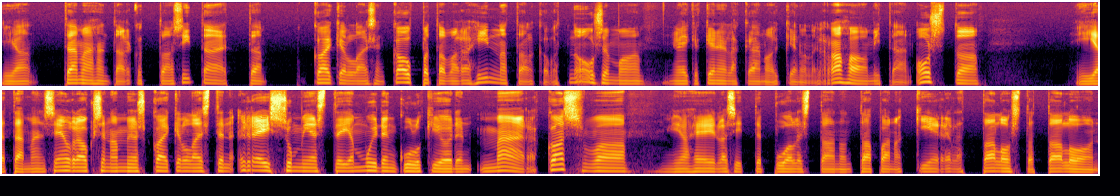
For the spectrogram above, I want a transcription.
Ja tämähän tarkoittaa sitä, että kaikenlaisen kauppatavaran hinnat alkavat nousemaan, eikä kenelläkään oikein ole rahaa mitään ostaa – ja tämän seurauksena myös kaikenlaisten reissumiesten ja muiden kulkijoiden määrä kasvaa, ja heillä sitten puolestaan on tapana kierrellä talosta taloon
